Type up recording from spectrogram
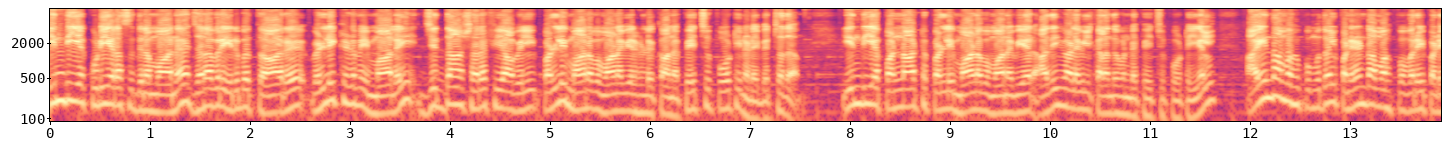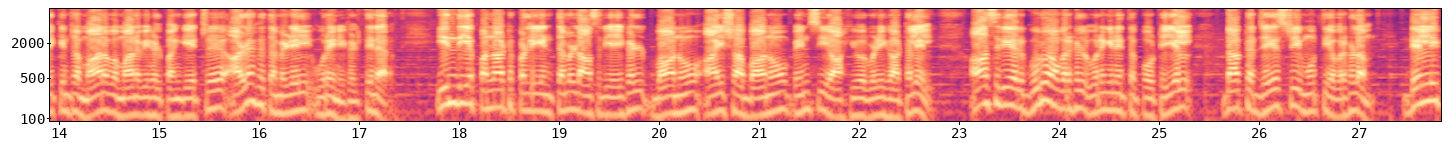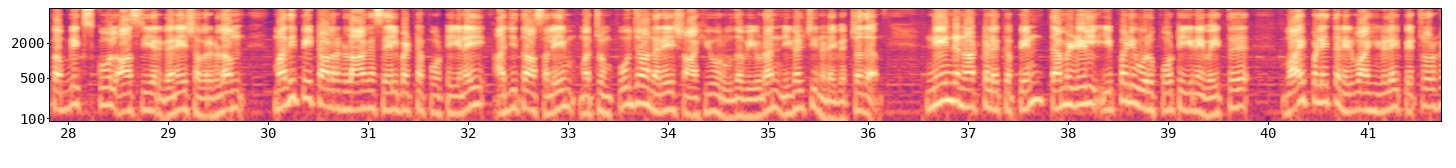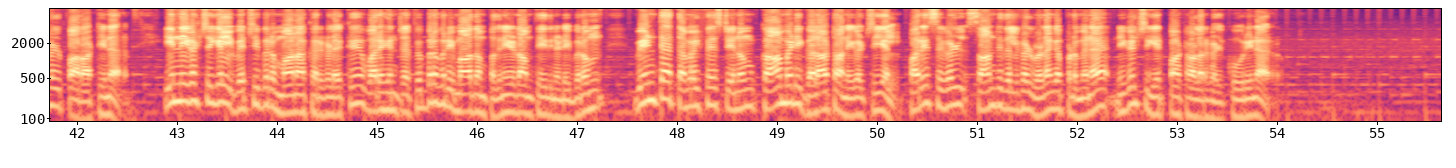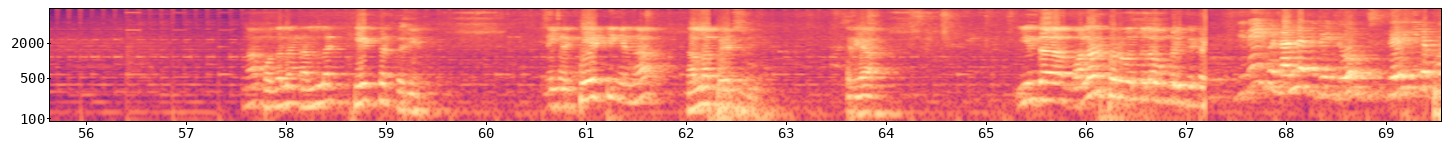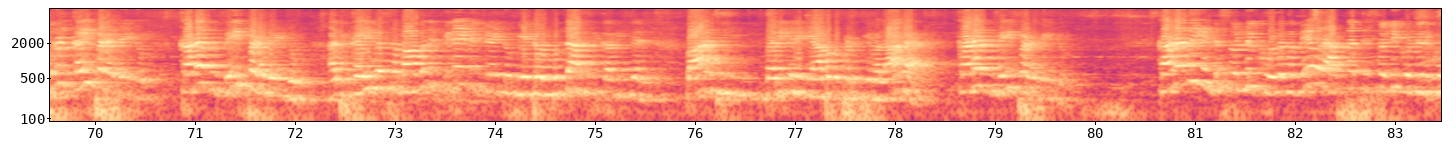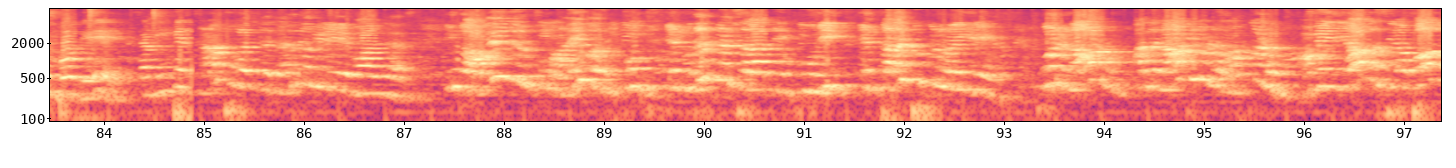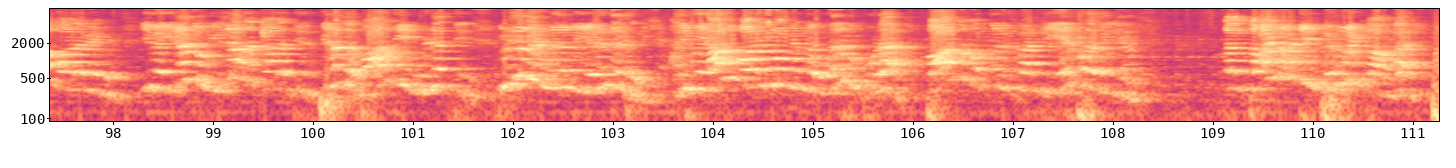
இந்திய குடியரசு தினமான ஜனவரி இருபத்தி ஆறு வெள்ளிக்கிழமை மாலை ஜித்தா ஷரஃபியாவில் பள்ளி மாணவ மாணவியர்களுக்கான பேச்சு போட்டி நடைபெற்றது. இந்திய பன்னாட்டு பள்ளி மாணவ மாணவியர் அதிக அளவில் கலந்து கொண்ட பேச்சுப் போட்டியில் ஐந்தாம் வகுப்பு முதல் பனிரெண்டாம் வகுப்பு வரை படிக்கின்ற மாணவ மாணவிகள் பங்கேற்று அழகு தமிழில் உரை நிகழ்த்தினர். இந்திய பன்னாட்டு பள்ளியின் தமிழ் ஆசிரியைகள் பானு ஆயிஷா பானு பென்சி ஆகியோர் வழிகாட்டலில் ஆசிரியர் குரு அவர்கள் ஒருங்கிணைத்த போட்டியில் டாக்டர் ஜெயஸ்ரீ மூர்த்தி அவர்களும் டெல்லி பப்ளிக் ஸ்கூல் ஆசிரியர் கணேஷ் அவர்களும் மதிப்பீட்டாளர்களாக செயல்பட்ட போட்டியினை அஜிதா சலீம் மற்றும் பூஜா நரேஷ் ஆகியோர் உதவியுடன் நிகழ்ச்சி நடைபெற்றது. நீண்ட நாட்களுக்கு பின் தமிழில் இப்படி ஒரு போட்டியினை வைத்து வாய்ப்பளித்த நிர்வாகிகளை பெற்றோர்கள் பாராட்டினர். இந்நிகழ்ச்சியில் வெற்றி பெறும் மாணாக்கர்களுக்கு வருகின்ற பிப்ரவரி மாதம் பதினேழாம் தேதி நடைபெறும் வின்டர் தமிழ் ஃபெஸ்ட் எனும் காமெடி கலாட்டா நிகழ்ச்சியில் பரிசுகள் சான்றிதழ்கள் வழங்கப்படும் என நிகழ்ச்சி ஏற்பாட்டாளர்கள் கூறினர். நான் முதல்ல நல்லா கேட்க தெரியும். நீங்க கேட்டீங்கன்னா நல்லா பேசுவீங்க. சரியா? இந்த வளர்ப்பருவத்துல உங்களுக்கு நினைவு நல்லது வேண்டும். நெருங்கின பொருள் கைப்பட வேண்டும். கனவு மெய்ப்பட வேண்டும். அது கைவசமாவது விரைவில் வேண்டும் என்ற முண்டாசு கவிஞர் பாரதியின் வரிகளை ஞாபகப்படுத்தியவளாக கனவு வெளிப்பட வேண்டும். கனவு என்று சொல்லுக்கு உலகமே ஒரு அர்த்தத்தை சொல்லிக் கொண்டிருக்கும் போது நம் இந்திய நாட்டுவரத்து வாழ்க. இங்கு அமைந்திருக்கும் அனைவருக்கும் என் முதற்கண் சலாத்தை கூறி 你问。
